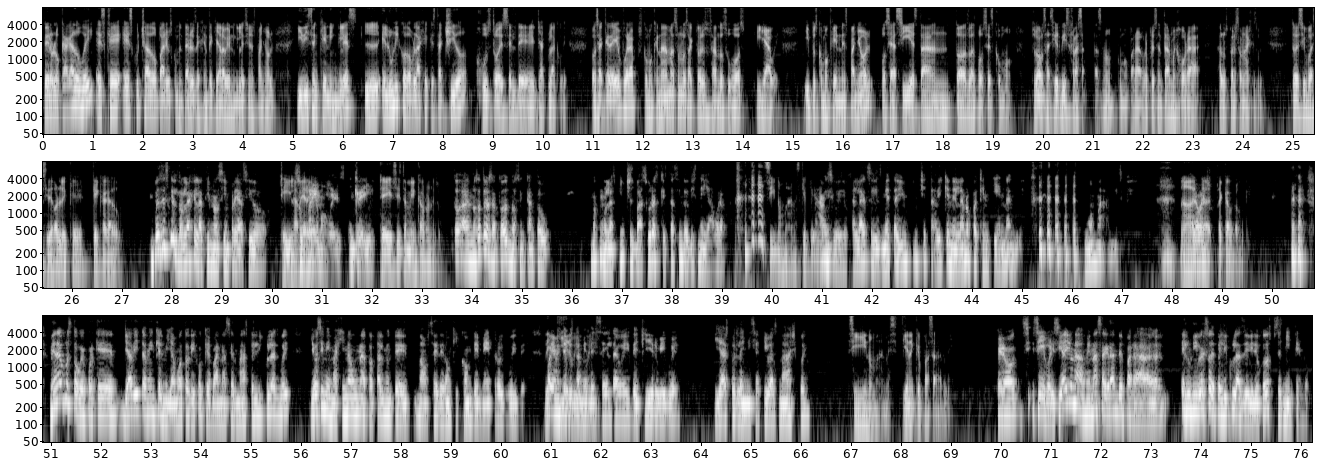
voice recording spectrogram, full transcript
Pero lo cagado, güey, es que he escuchado varios comentarios de gente que ya la vio en inglés y en español. Y dicen que en inglés el único doblaje que está chido justo es el de Jack Black, güey. O sea, que de ahí fuera, pues como que nada más son los actores usando su voz y ya, güey. Y pues como que en español, o sea, sí están todas las voces como, pues vamos a decir, disfrazadas, ¿no? Como para representar mejor a, los personajes, güey. Entonces sí fue así de, órale, qué, qué cagado, güey. Pues es que el doblaje latino siempre ha sido sí, la supremo, güey. Increíble. Sí, sí, están bien cabrones, güey. A nosotros a todos nos encantó no como las pinches basuras que está haciendo Disney ahora. sí, no mames, qué pedo. Mames, güey. Ojalá se les meta ahí un pinche tabique en el ano para que entiendan, güey. no mames, güey. No, está, está cabrón, güey. Me da gusto, güey, porque ya vi también que el Miyamoto dijo que van a hacer más películas, güey. Yo sí me imagino una totalmente, no sé, de Donkey Kong, de Metroid, güey. De, obviamente pues, también de Zelda, güey, de Kirby, güey. Y ya después la iniciativa Smash, güey. Sí, no mames, tiene que pasar, güey. Pero sí, güey, si hay una amenaza grande para el universo de películas de videojuegos, pues es Nintendo.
